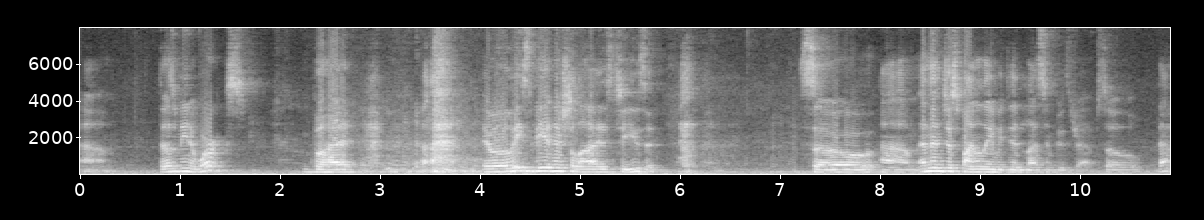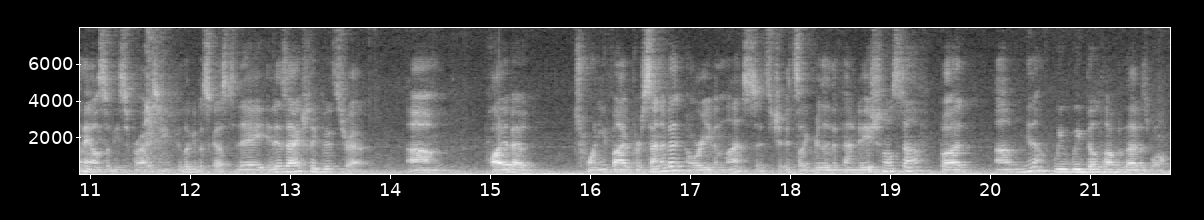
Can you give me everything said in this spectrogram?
Um, doesn't mean it works, but it will at least be initialized to use it. So, um, and then just finally, we did less in Bootstrap. So that may also be surprising. If you look at Disqus today, it is actually Bootstrap. Um, probably about 25% of it, or even less. It's, it's like really the foundational stuff, but um, you know, we, we built off of that as well.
